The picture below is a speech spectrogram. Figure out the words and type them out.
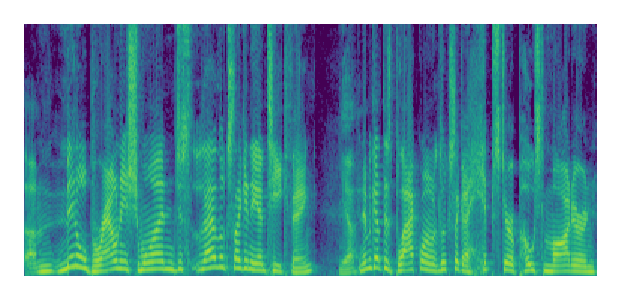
the middle brownish one just that looks like an antique thing. Yeah. And then we got this black one. It looks like a hipster postmodern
